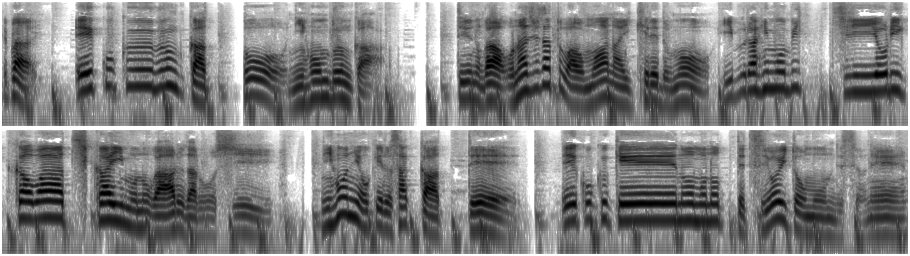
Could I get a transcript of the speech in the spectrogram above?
やっぱ英国文化と日本文化っていうのが同じだとは思わないけれども、イブラヒモビッチよりかは近いものがあるだろうし、日本におけるサッカーって、英国系のものって強いと思うんですよね。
